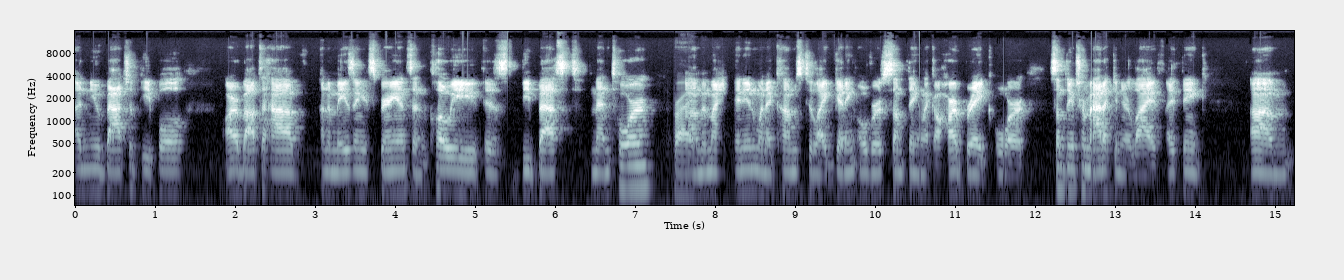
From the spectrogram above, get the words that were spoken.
a new batch of people are about to have an amazing experience, and Khloe is the best mentor, right. um, in my opinion, when it comes to like getting over something like a heartbreak or something traumatic in your life. I think um,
